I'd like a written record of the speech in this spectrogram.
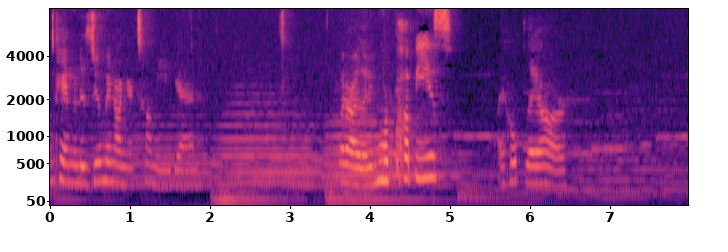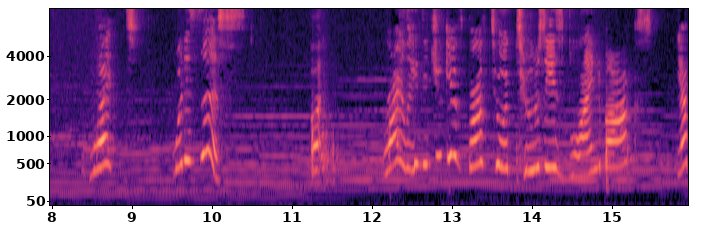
Okay, I'm going to zoom in on your tummy again. What are they? More puppies? I hope they are. What? What is this? Uh, Riley, did you give birth to a Twozies blind box? Yep,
